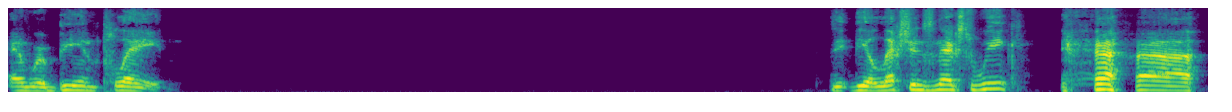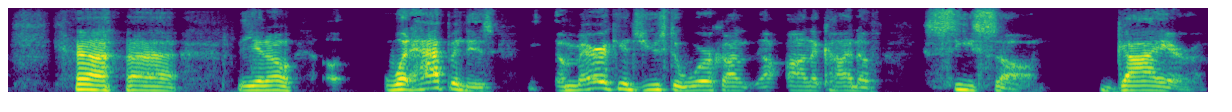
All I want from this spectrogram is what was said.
and we're being played. The, the elections next week, you know, uh, what happened is Americans used to work on on a kind of seesaw, gyre,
